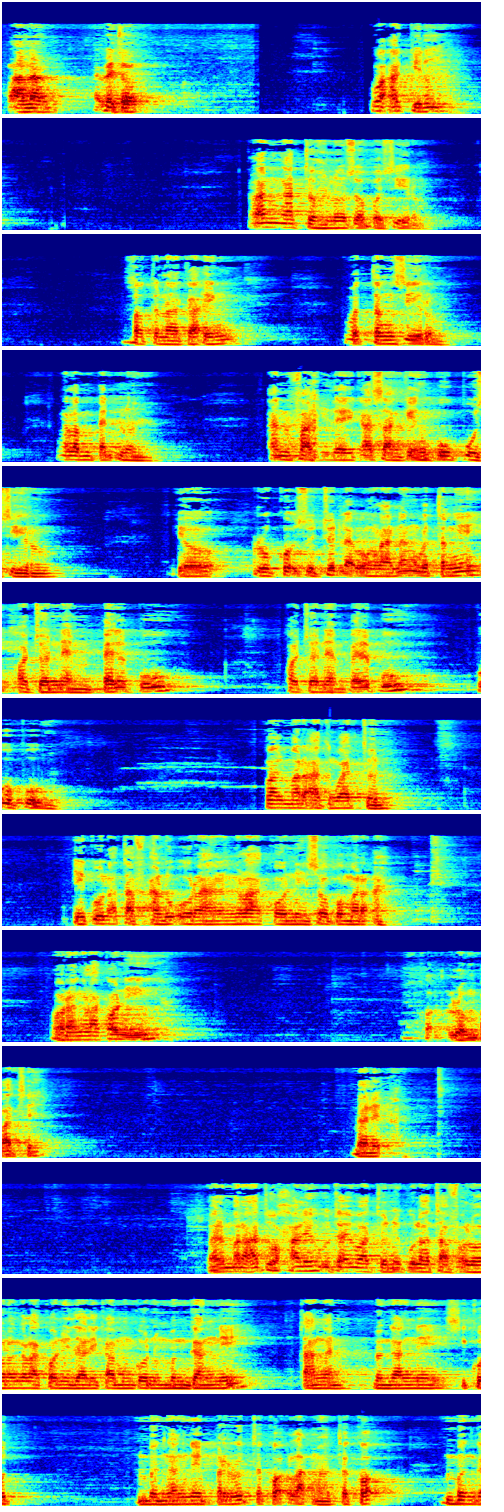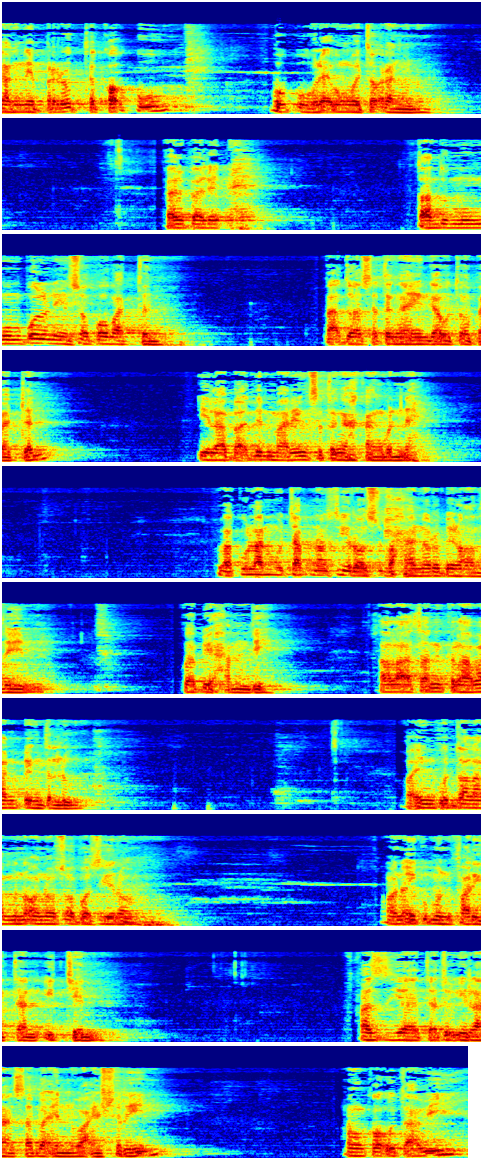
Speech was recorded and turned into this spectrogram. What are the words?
Lanang, wedok. Wa akil lan ngadohno sapa sira. Batnaka ing weteng sira. Nglempetno an fakhidaika saking pupu sira. Yo rukuk sujud lek wong lanang wetenge aja nempel pu aja nempel pu pupu wal mar'at wadon iku lataf alu orang nglakoni sapa mar'ah orang nglakoni Kok lompat sih? Balik. Bal mar'atu halih utai wadon iku la tafal orang ngelakoni dalika mengkono ni tangan, ni sikut, ni perut tekok lakma tekok, ni perut tekok pu, pupu lek wong wedok orang ngono. Bal balik tantu mengumpul nih sopo wadon. Ba'du setengah hingga utuh badan, ila ba'din maring setengah kang beneh. Wakulan ngucap nasiro subhana rabbil azim wa bihamdih. salasan kelawan ping telu. Wa ing kunta lamun ana sapa sira? Ana iku munfaridan ijen faziyadatu ila sab'in wa ishrin mongko utawi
